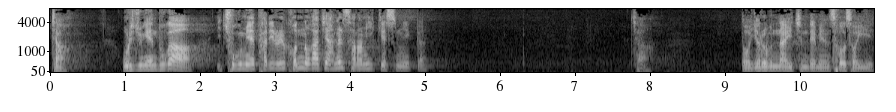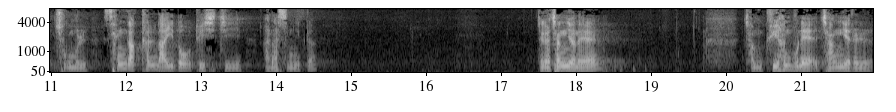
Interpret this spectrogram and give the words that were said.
자, 우리 중에 누가 죽음의 다리를 건너가지 않을 사람이 있겠습니까? 자, 또 여러분 나이쯤 되면 서서히 죽음을 생각할 나이도 되시지 않았습니까? 제가 작년에 참 귀한 분의 장례를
